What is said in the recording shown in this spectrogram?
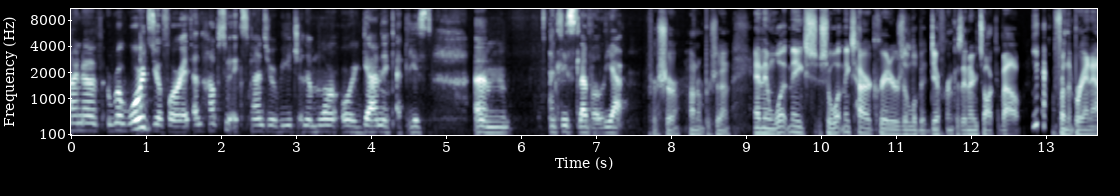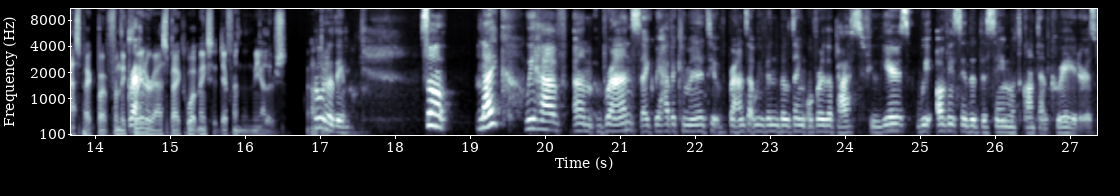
kind of rewards you for it and helps you expand your reach in a more organic at least um at least level yeah For sure, hundred percent. And then what makes so what makes hire creators a little bit different? Because I know you talked about Yeah. from the brand aspect, but from the Right. creator aspect, what makes it different than the others? out there? Totally. So like we have um, brands, like we have a community of brands that we've been building over the past few years, we obviously did the same with content creators.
